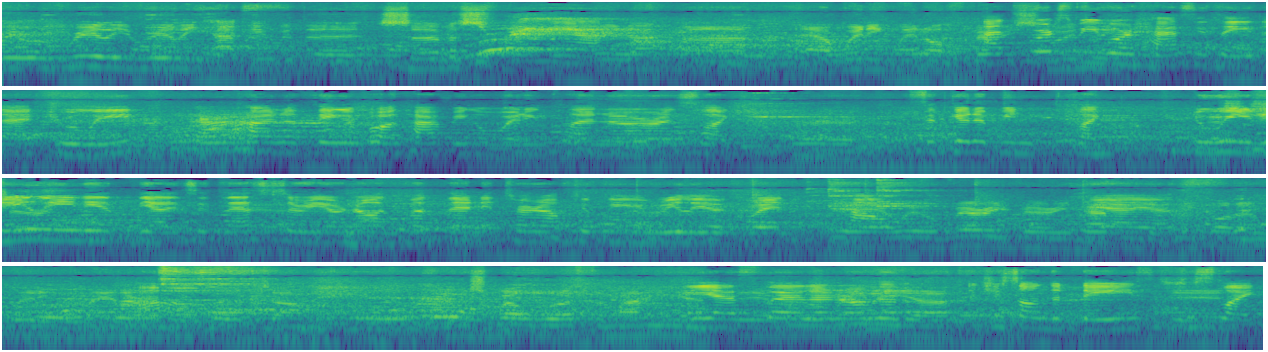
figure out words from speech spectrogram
we were really, really happy with the service from Yeah. Rita. Uh, our wedding went off very At first we were hesitant actually, kind of think about having a wedding planner. It's like, is it gonna be like, do we really need? Yeah, is it necessary or not? But then it turned out to be really a great help. Yeah, we were very, very happy Yeah, that yeah. we got a wedding planner. and we well worth the money. And, Yes, yeah, and on really, the, uh, just on the days, it's just like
